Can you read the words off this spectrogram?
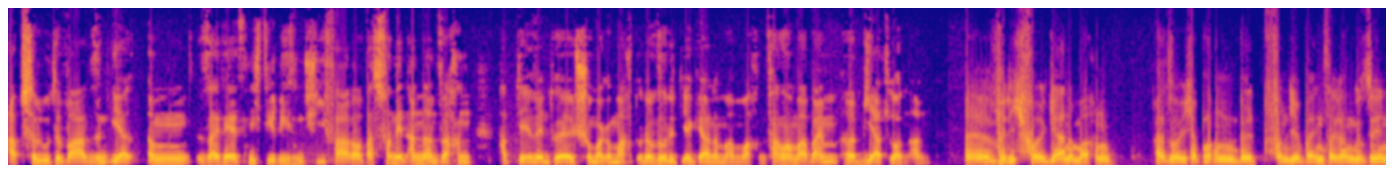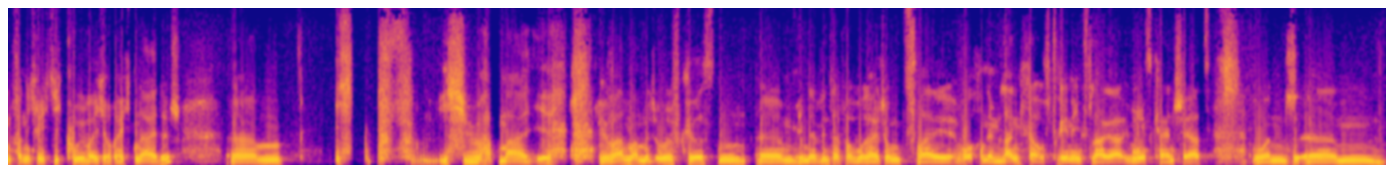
absolute Wahnsinn. Ihr ähm, seid ja jetzt nicht die Riesenskifahrer. Was von den anderen Sachen habt ihr eventuell schon mal gemacht oder würdet ihr gerne mal machen? Fangen wir mal beim äh, Biathlon an. Äh, Würde ich voll gerne machen. Also ich habe auch ein Bild von dir bei Instagram gesehen, fand ich richtig cool, war ich auch echt neidisch. Ähm, ich, ich habe mal, wir waren mal mit Ulf Kürsten ähm, in der Wintervorbereitung zwei Wochen im Langlauf-Trainingslager, übrigens kein Scherz. Und ähm,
